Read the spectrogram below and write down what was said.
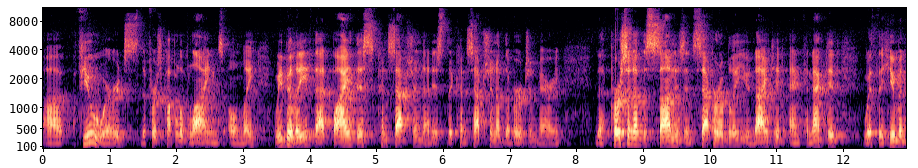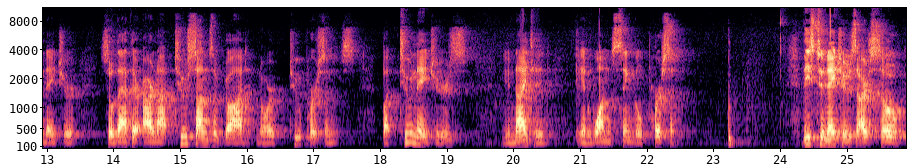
uh, few words, the first couple of lines only, we believe that by this conception, that is the conception of the Virgin Mary, the person of the Son is inseparably united and connected with the human nature, so that there are not two sons of God nor two persons, but two natures united in one single person. These two natures are so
